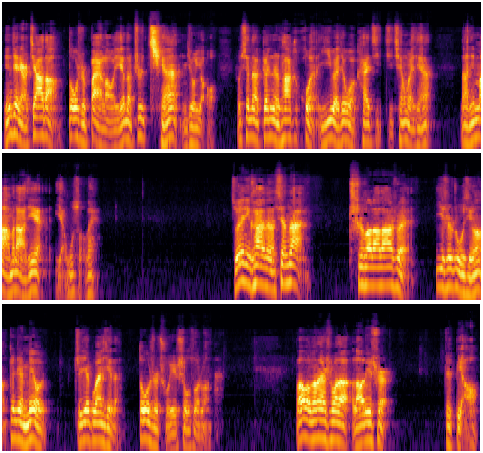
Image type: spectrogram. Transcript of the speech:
您这点家当都是拜老爷子之前你就有。说现在跟着他混，一月就给我开几几千块钱，那您骂骂大街也无所谓。所以你看呢，现在吃喝拉撒睡、衣食住行跟这没有直接关系的，都是处于收缩状态。包括刚才说的劳力士，这表，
